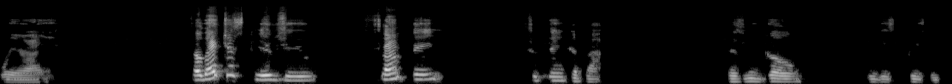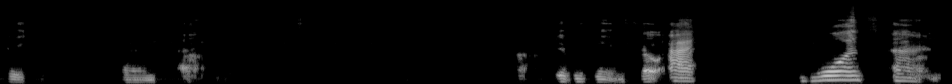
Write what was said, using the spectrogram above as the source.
where I am. So that just gives you something to think about as we go through this presentation. And uh, everything. So I want, um,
